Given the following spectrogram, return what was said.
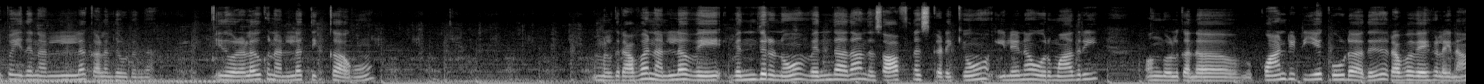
இப்போ இதை நல்லா கலந்து விடுங்க. இது ஓரளவுக்கு நல்லா திக்காகும் நம்மளுக்கு ரவை நல்லா வே வெந்துடணும் வெந்தால் தான் அந்த சாஃப்ட்னஸ் கிடைக்கும். இல்லைன்னா ஒரு மாதிரி உங்களுக்கு அந்த குவான்டிட்டியே கூடாது. ரவை வேகலைனா.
